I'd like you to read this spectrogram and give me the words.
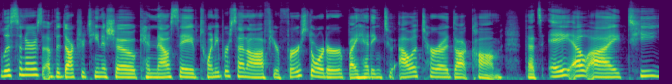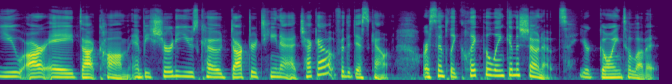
Listeners of the Dr. Tyna Show can now save 20% off your first order by heading to alitura.com. That's A L I T U R A.com. And be sure to use code Dr. Tyna at checkout for the discount, or simply click the link in the show notes. You're going to love it.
